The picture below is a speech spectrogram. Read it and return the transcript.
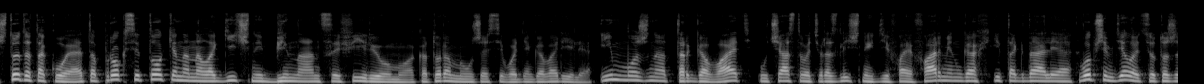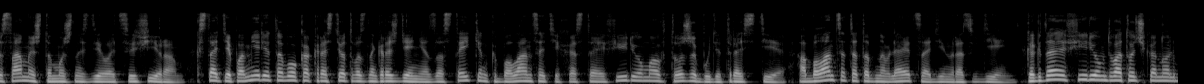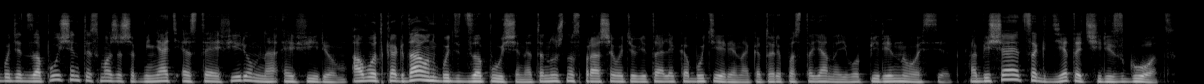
Что это такое? Это прокси-токен, аналогичный Binance Ethereum, о котором мы уже сегодня говорили. Им можно торговать, участвовать в различных DeFi фармингах и так далее. В общем, делать все то же самое, что можно сделать с эфиром. Кстати, по мере того, как растет вознаграждение за стейкинг, баланс этих ST эфириумов тоже будет расти. А баланс этот обновляется один раз в день. Когда Ethereum 2.0 будет запущен, ты сможешь обменять ST эфириум на эфириум. А вот когда он будет запущен, это нужно спрашивать у Виталика Бутерина, который постоянно его переносит. Обещается где-то через год.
